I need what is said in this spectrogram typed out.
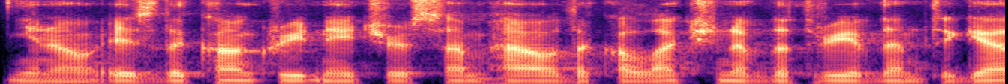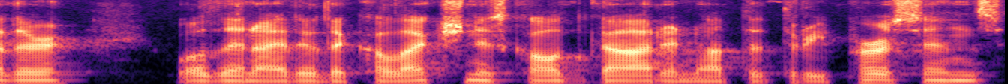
You know, is the concrete nature somehow the collection of the three of them together? Well, then either the collection is called God and not the three persons,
